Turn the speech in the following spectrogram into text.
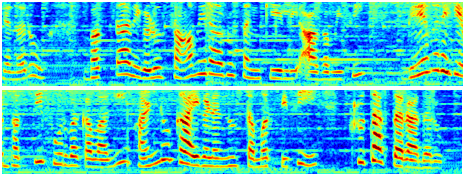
ಜನರು ಭಕ್ತಾದಿಗಳು ಸಾವಿರಾರು ಸಂಖ್ಯೆಯಲ್ಲಿ ಆಗಮಿಸಿ ದೇವರಿಗೆ ಭಕ್ತಿಪೂರ್ವಕವಾಗಿ ಹಣ್ಣು ಕಾಯಿಗಳನ್ನು ಸಮರ್ಪಿಸಿ ಕೃತಾರ್ಥರಾದರು.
